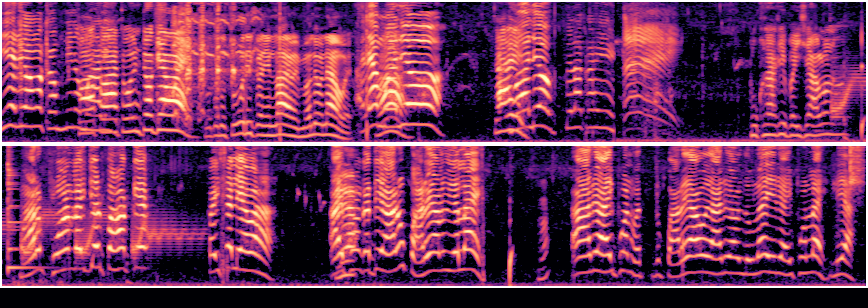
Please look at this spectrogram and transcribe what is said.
એ રહ્યો અમાર કંપનીનો આ માલિક. ટોઈન્ટો કહેવાય. તો તો ચોરી કરીને લાવ્યો મળ્યો ના હોય. અલે મળ્યો. ચાહે. મળ્યો. પેલા કહી. ભૂખ લાગી પૈસા આલો ને. મારો ફોન લઈ ગયો ને કે પૈસા લેવા આઈફોન કદી આરું પારે હારું એ લાય. હા? આરે આઈફોન પારે આવે આરે આવે દઉં લાય રે આઈફોન લાય લે.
